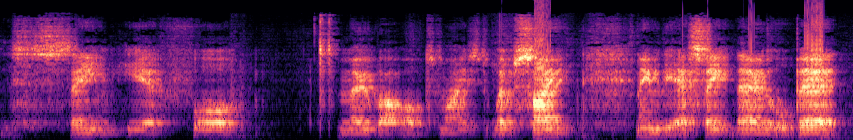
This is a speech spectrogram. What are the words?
the same here for mobile optimized website. Maybe the S8 there a little bit.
